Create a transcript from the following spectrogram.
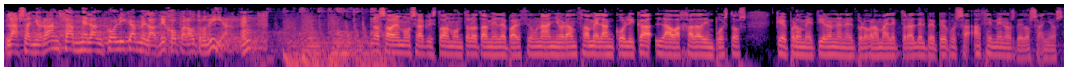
Las añoranzas melancólicas me las dejo para otro día. No sabemos si a Cristóbal Montoro también le parece una añoranza melancólica la bajada de impuestos que prometieron en el programa electoral del PP pues hace menos de dos años.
